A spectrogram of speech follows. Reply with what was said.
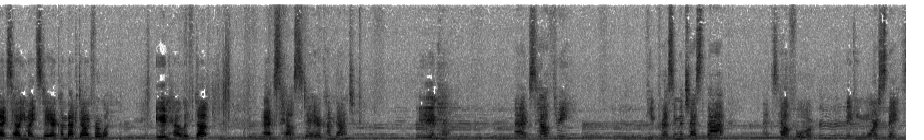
Exhale, you might stay or come back down for one. Inhale, lift up. Exhale, stay or come down two. Inhale. Exhale, three. Keep pressing the chest back. Exhale, four. Making more space.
